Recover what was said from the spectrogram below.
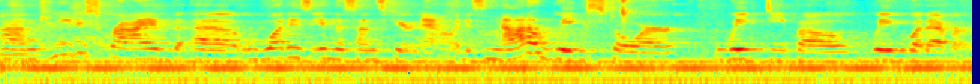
um, can you describe uh, what is in the Sun Sphere now? It is not a wig store, wig depot, wig whatever.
